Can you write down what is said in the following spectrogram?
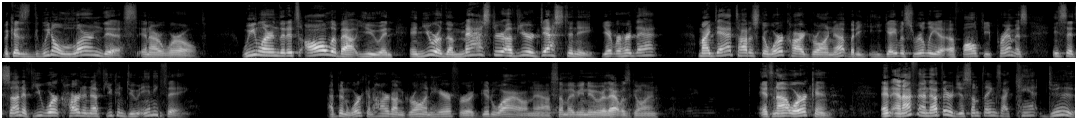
because we don't learn this in our world. We learn that it's all about you, and, and you are the master of your destiny. You ever heard that? My dad taught us to work hard growing up, but he, he gave us really a, a faulty premise. He said, Son, if you work hard enough, you can do anything. I've been working hard on growing hair for a good while now. Some of you knew where that was going. It's not working. And, and I found out there are just some things I can't do.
